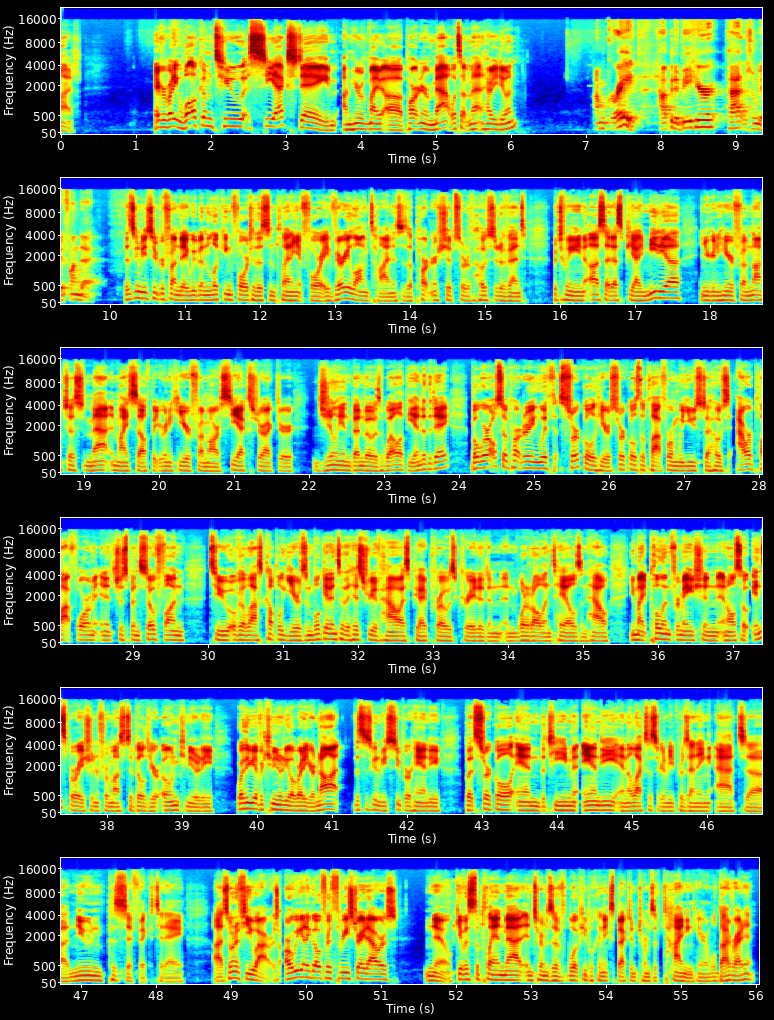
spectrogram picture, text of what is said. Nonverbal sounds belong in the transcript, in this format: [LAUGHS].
Live. Hey everybody, welcome to CX Day. I'm here with my uh, partner Matt. What's up, Matt? How are you doing? I'm great. Happy to be here, Pat. It's going to be a fun day. This is going to be a super fun day. We've been looking forward to this and planning it for a very long time. This is a partnership sort of hosted event between us at SPI Media, and you're going to hear from not just Matt and myself, but you're going to hear from our CX director, Jillian Benbow as well at the end of the day. But we're also partnering with Circle here. Circle is the platform we use to host our platform, and it's just been so fun to over the last couple years. And we'll get into the history of how SPI Pro was created and, and what it all entails, and how you might pull information and also inspiration from us to build your own community. Whether you have a community already or not, this is going to be super handy. But Circle and the team, Andy and Alexis, are going to be presenting at uh, noon Pacific today. Uh, so in a few hours. Are we going to go for three straight hours? No. Give us the plan, Matt, in terms of what people can expect in terms of timing here, and we'll dive right in.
